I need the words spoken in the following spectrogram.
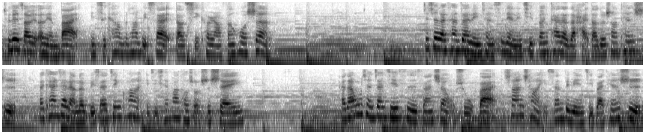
球队遭遇二连败，因此看本场比赛道奇客让分获胜。接着来看，在凌晨四点零七分开打的海盗对上天使，来看一下两队比赛近况以及先发投手是谁。海盗目前战绩四十三胜五十五败，上一场以三比零击败天使，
